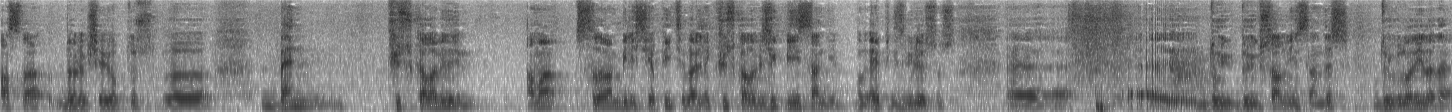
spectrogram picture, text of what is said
asla böyle bir şey yoktur. Ee, ben küs kalabilirim. Ama Slaven Bilic yapı itibariyle küs kalabilecek bir insan değil. Bunu hepiniz biliyorsunuz. E, duy- duygusal bir insandır. Duygularıyla da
